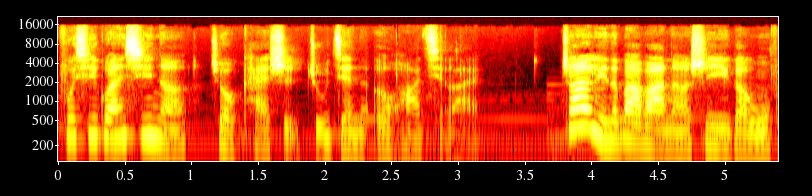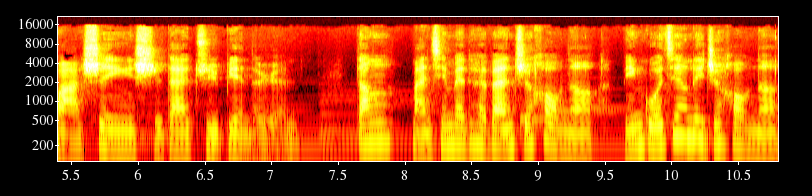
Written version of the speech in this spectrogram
夫妻关系呢就开始逐渐的恶化起来。张爱玲的爸爸呢是一个无法适应时代巨变的人，当满清被推翻之后呢，民国建立之后呢，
